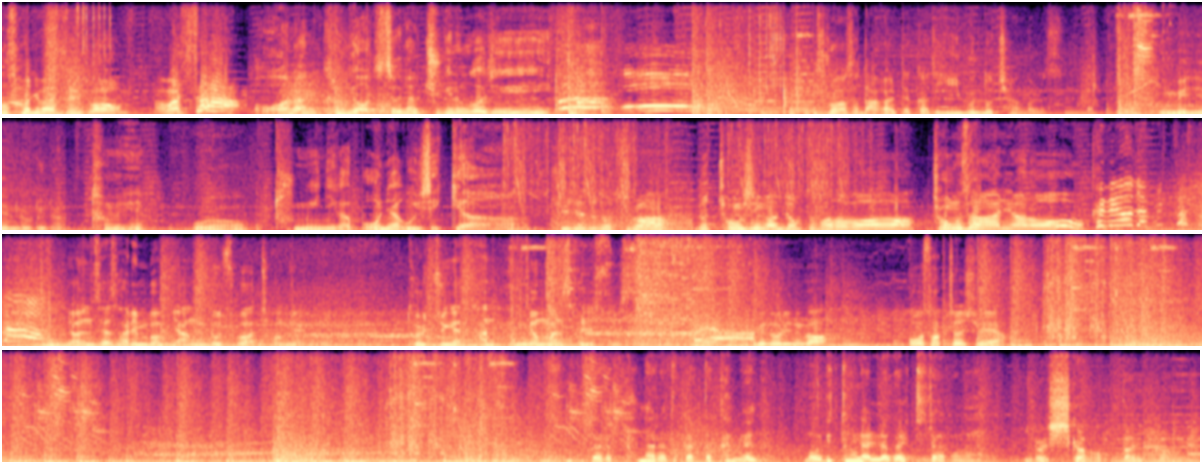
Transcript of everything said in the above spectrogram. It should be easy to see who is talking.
Speaker 1: 가서 선임할 수 있고 가만있어!
Speaker 2: 원한 그런 게 어딨어 그냥 죽이는 거지.
Speaker 3: 들어와서 나갈 때까지 2분도 채 안 걸렸습니다.
Speaker 4: 투민이 룰이란
Speaker 2: 투민?
Speaker 3: 뭐야?
Speaker 2: 투민이가 뭐냐고 이 새끼야.
Speaker 1: 퀴즈도 좋지만 너 정신 건조부터 받아봐. 정상 아니야 너?
Speaker 5: 그래요 나 미쳤어!
Speaker 4: 연쇄살인범 양도수와 정일도 둘 중에 단 한 명만 살릴 수 있어.
Speaker 1: 여기 노리는 거 보석전 시회야
Speaker 6: 숟가락 하나라도 까딱하면 머리통 날아갈 줄 알아.
Speaker 1: 이럴 시간 없다니까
